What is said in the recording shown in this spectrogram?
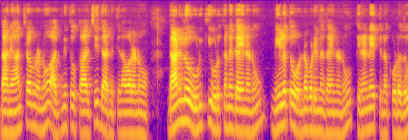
దాని ఆంత్రములను అగ్నితో కాల్చి దాన్ని తినవలను. దానిలో ఉడికి ఉడకనిదైనను నీళ్ళతో వండబడినదైనను తిననే తినకూడదు.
